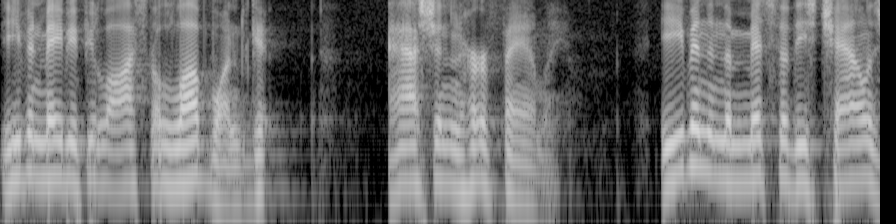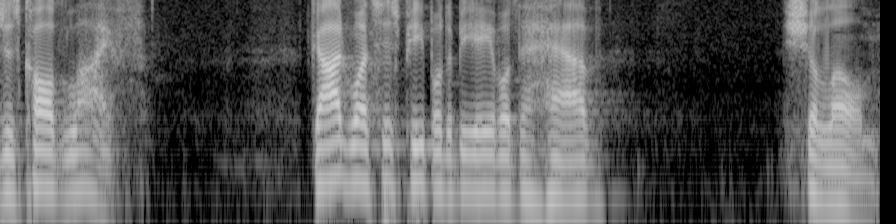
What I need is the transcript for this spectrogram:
even maybe if you lost a loved one, Ashton and her family, even in the midst of these challenges called life, God wants his people to be able to have shalom,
